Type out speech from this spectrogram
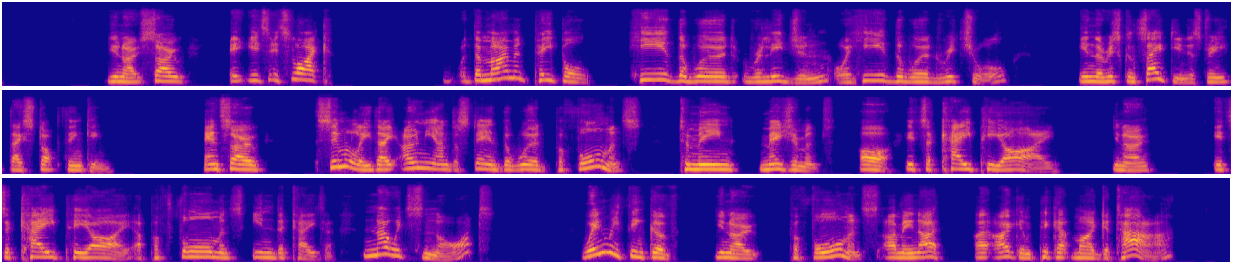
You know, so it's it's like the moment people hear the word religion or hear the word ritual in the risk and safety industry, they stop thinking. And so, similarly, they only understand the word performance to mean measurement. Oh, it's a KPI, you know, it's a KPI, a performance indicator. No, it's not. When we think of, you know, performance, I mean, I, I, I can pick up my guitar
